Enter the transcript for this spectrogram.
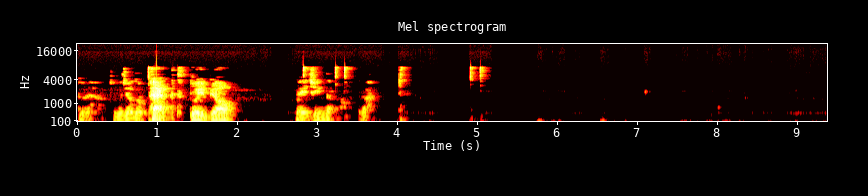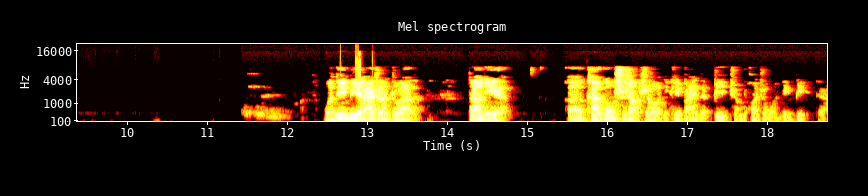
对，这个叫做 Pact 对标美金的，对吧？稳定币还是很重要的。当你呃看空市场时候，你可以把你的币全部换成稳定币，对吧？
